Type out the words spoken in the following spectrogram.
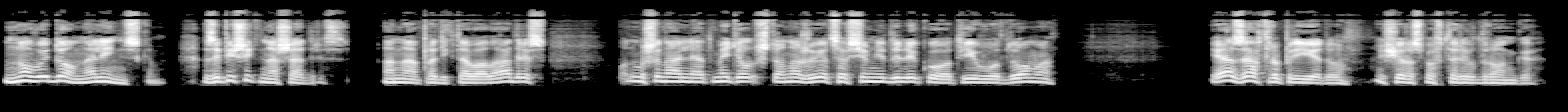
Новый дом на Ленинском. Запишите наш адрес. Она продиктовала адрес. Он машинально отметил, что она живет совсем недалеко от его дома. Я завтра приеду, еще раз повторил Дронга.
